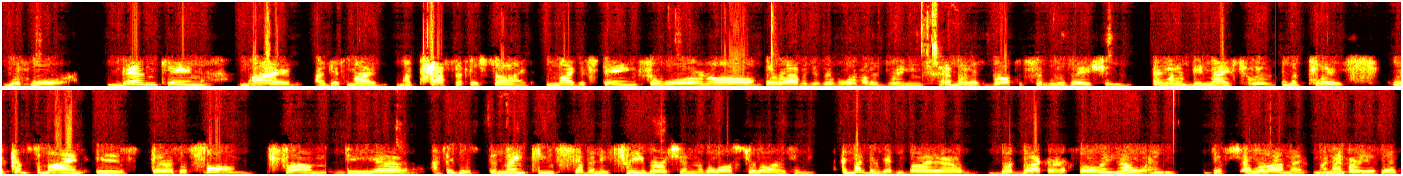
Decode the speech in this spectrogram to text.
with war. Then came my, I guess my, my pacifist side, my disdain for war and all the ravages of war, what it brings and what it has brought to civilization. And wouldn't it be nice to live in a place? What comes to mind is there is a song from the, uh, I think it was the 1973 version of The Lost Horizon. It might have been written by uh, Burt Bacharach, for all I know. And just, and a lot of my, my memory is that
